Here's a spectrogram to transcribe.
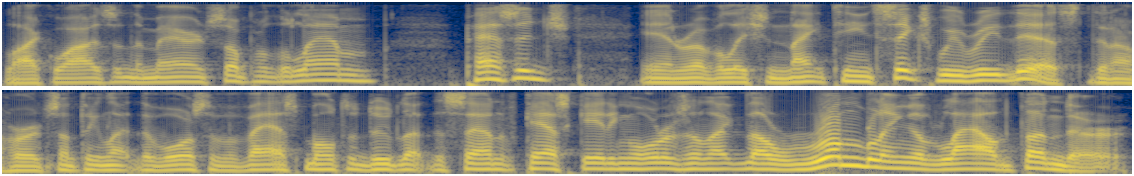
Likewise, in the marriage supper of the Lamb passage, in Revelation 19:6 we read this, Then I heard something like the voice of a vast multitude, like the sound of cascading waters, and like the rumbling of loud thunder.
